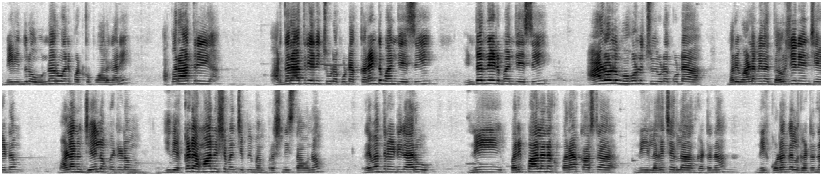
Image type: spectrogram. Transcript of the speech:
మీరు ఇందులో ఉన్నారు అని పట్టుకుపోవాలి కానీ అపరాత్రి అర్ధరాత్రి అని చూడకుండా కరెంటు బంద్ చేసి ఇంటర్నెట్ బంద్ చేసి ఆడోళ్ళు మొగోళ్ళు చూడకుండా మరి వాళ్ళ మీద దౌర్జన్యం చేయడం వాళ్ళను జైల్లో పెట్టడం ఇది ఎక్కడ అమానుష్యం అని చెప్పి మేము ప్రశ్నిస్తూ ఉన్నాం. రేవంత్ రెడ్డి గారు నీ పరిపాలనకు పరాకాష్ట నీ లగచర్ల ఘటన నీ కొడంగల్ ఘటన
